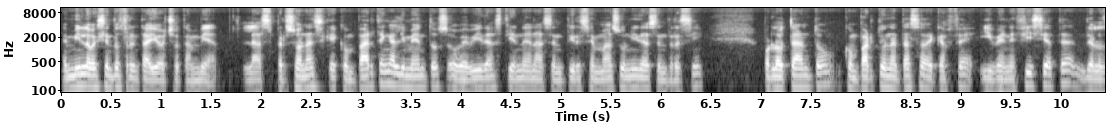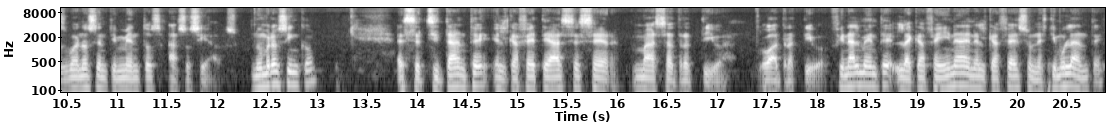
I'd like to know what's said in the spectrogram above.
en 1938 también. Las personas que comparten alimentos o bebidas tienden a sentirse más unidas entre sí. Por lo tanto, comparte una taza de café y benefíciate de los buenos sentimientos asociados. Número 5. Es excitante, el café te hace ser más atractiva o atractivo. Finalmente, la cafeína en el café es un estimulante.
